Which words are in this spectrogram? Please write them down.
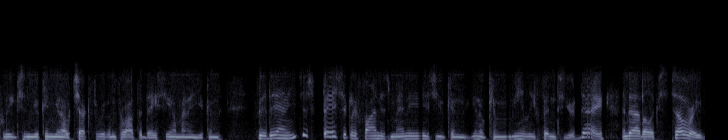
tweaks, and you can you know check through them throughout the day, see how many you can fit in. You just basically find as many as you can, you know, conveniently fit into your day, and that'll accelerate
